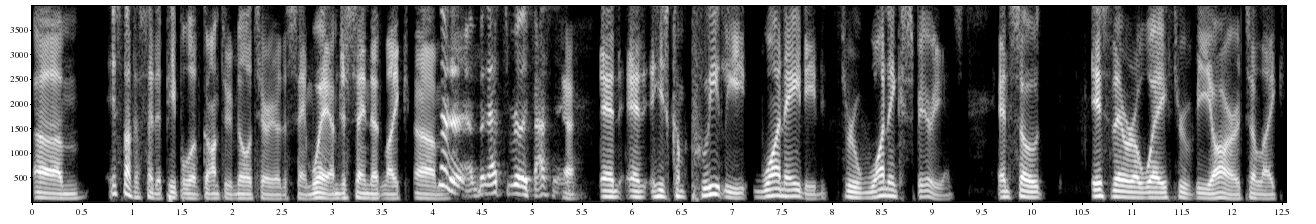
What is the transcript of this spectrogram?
um, it's not to say that people who have gone through military are the same way. I'm just saying that like um, no, no, no, but that's really fascinating. Yeah. and and he's completely 180 through one experience. And so, is there a way through VR to like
